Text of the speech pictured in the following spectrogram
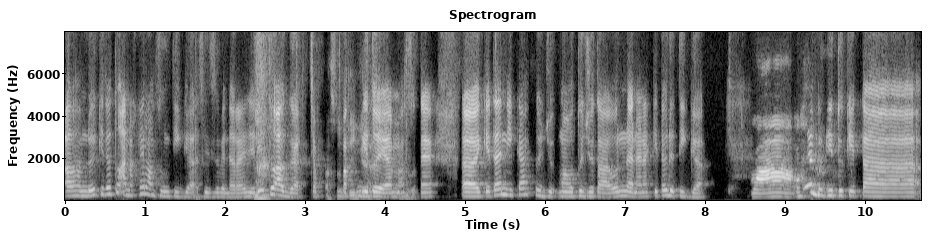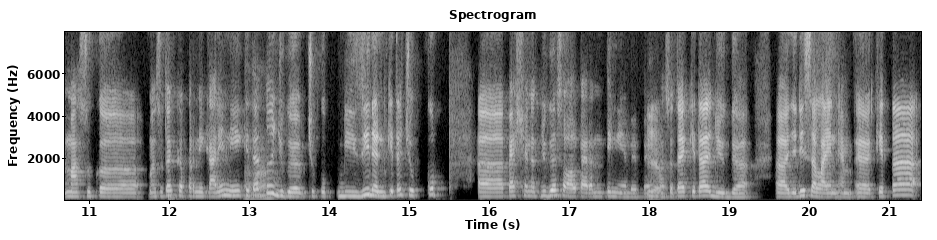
alhamdulillah kita tuh anaknya langsung tiga sih sebenarnya. Jadi itu agak cepat gitu ya maksudnya. Uh, kita nikah tujuh mau tujuh tahun dan anak kita udah tiga. Wow. Ya, begitu kita masuk ke maksudnya ke pernikahan ini, kita uh -huh. tuh juga cukup busy dan kita cukup uh, passionate juga soal parenting ya BP. Yeah. Maksudnya kita juga uh, jadi selain uh, kita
